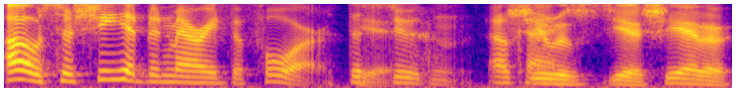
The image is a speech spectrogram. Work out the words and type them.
Oh, so she had been married before, the Yeah. student. Okay. She was, yeah, she had a,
